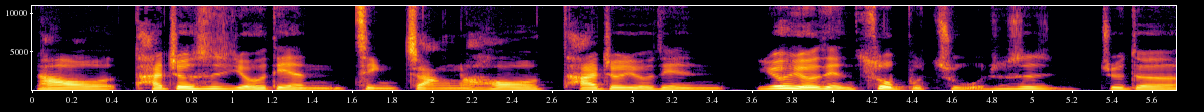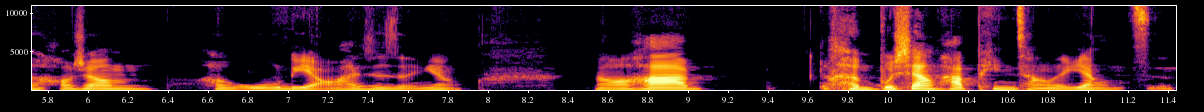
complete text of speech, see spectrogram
然后他就是有点紧张，然后他就有点又有点坐不住，就是觉得好像很无聊还是怎样。然后他很不像他平常的样子，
